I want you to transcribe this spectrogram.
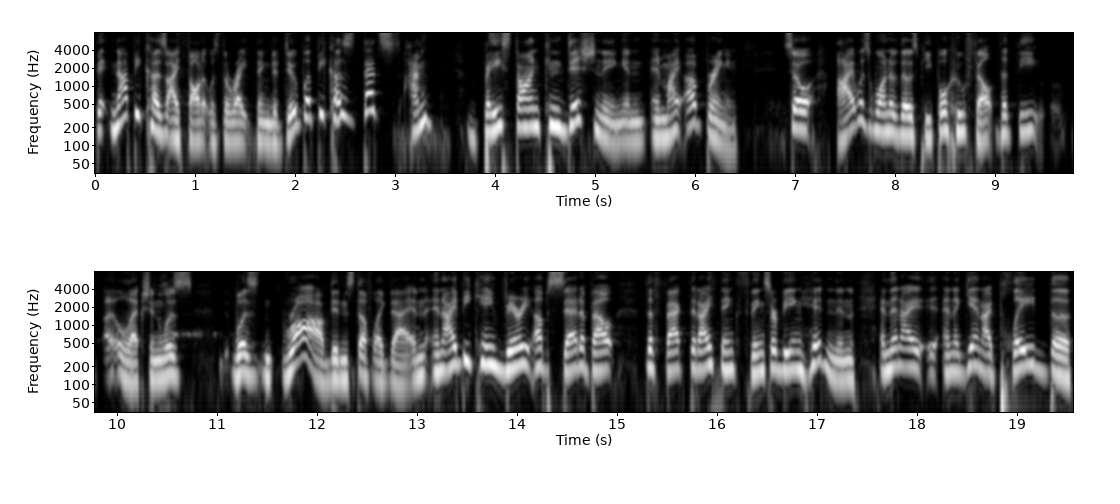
But not because i thought it was the right thing to do but because that's i'm based on conditioning and and my upbringing so I was one of those people who felt that the uh, election was was robbed and stuff like that. And and I became very upset about the fact that I think things are being hidden. And and then I and again I played the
